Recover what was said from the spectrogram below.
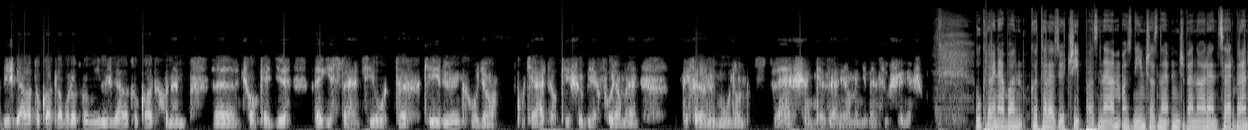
vizsgálatokat, laboratóriumi vizsgálatokat, hanem csak egy regisztrációt kérünk, hogy a kutyát a későbbiek folyamán megfelelő módon lehessen kezelni, amennyiben szükséges. Ukrajnában kötelező csíp az nem, az nincs, az nem, nincs benne a rendszerben.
